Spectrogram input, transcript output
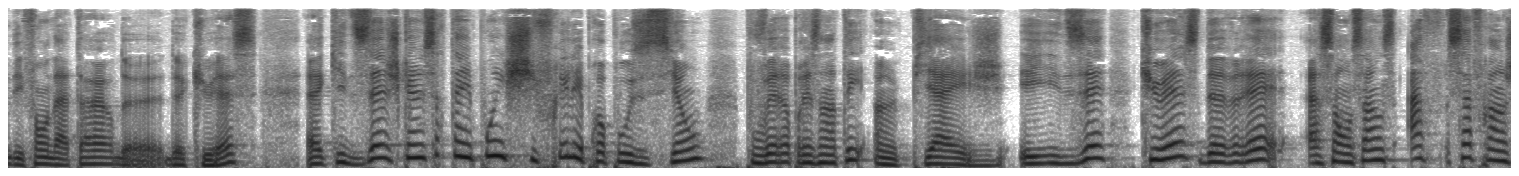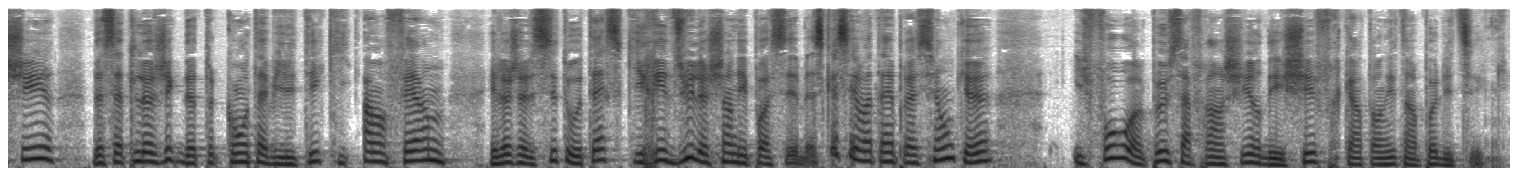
des fondateurs de, de QS, euh, qui disait jusqu'à un certain point, chiffrer les propositions pouvait représenter un piège. Et il disait QS devrait, à son sens, s'affranchir de cette logique de comptabilité qui enferme, et là je le cite au texte, qui réduit le champ des possibles. Est-ce que c'est votre impression que il faut un peu s'affranchir des chiffres quand on est en politique.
